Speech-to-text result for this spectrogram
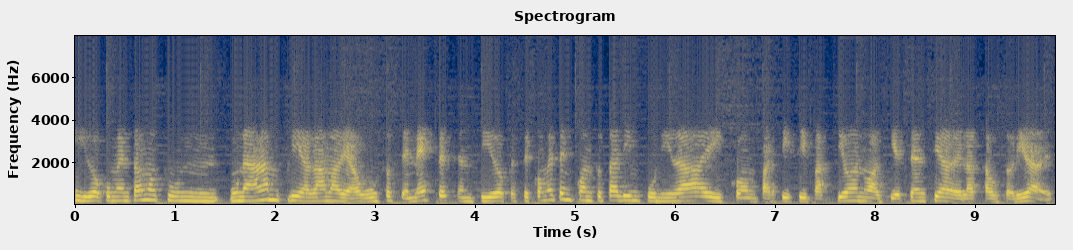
y documentamos una amplia gama de abusos en este sentido que se cometen con total impunidad y con participación o aquiescencia de las autoridades.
